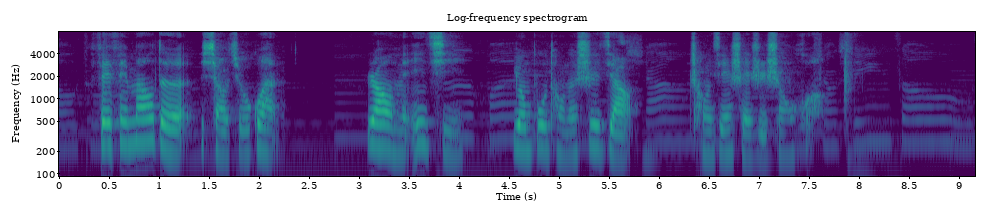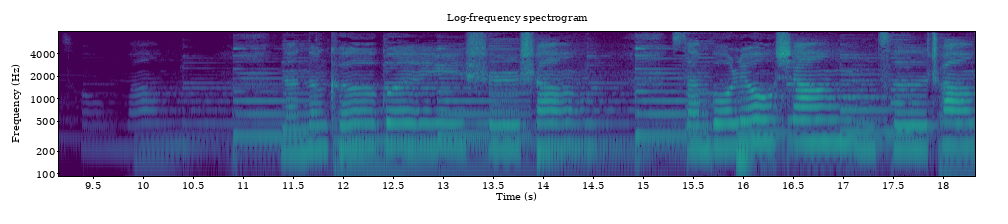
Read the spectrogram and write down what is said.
“肥肥猫的小酒馆”。让我们一起用不同的视角重新审视生活。难能可贵世上，散播留香磁场。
